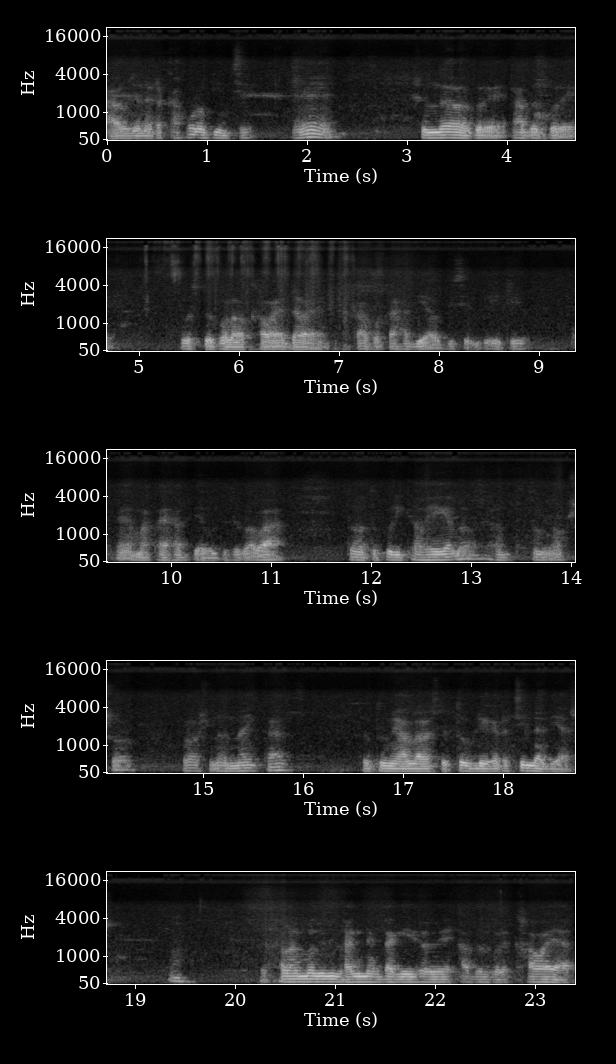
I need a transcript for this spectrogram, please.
আর ওই জন্য একটা কাপড়ও কিনছে হ্যাঁ? সুন্দর করে আদর করে গোস্ত পোলাও খাওয়ায় দাওয়ায় কাপড়টা হাত দিয়াও দিছে দিয়েছে হ্যাঁ? মাথায় হাত দিয়ে বলতেছে বাবা তোমার তো পরীক্ষা হয়ে গেল এখন তো তুমি অবসর পড়াশোনার নাই কাজ তো তুমি আল্লাহ রাস্তে তবলিগ একটা চিল্লা দিয়ে আসো। খালাম্মা যদি ভাগিনাক ডাকে এইভাবে আদর করে খাওয়ায় আর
